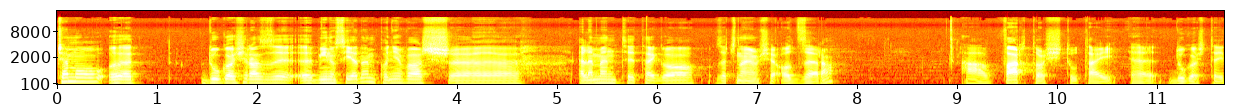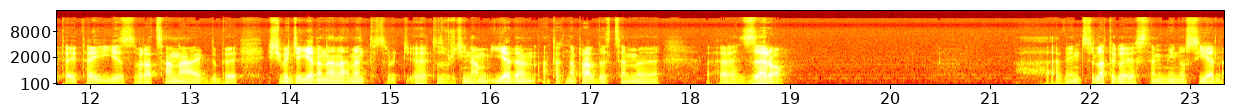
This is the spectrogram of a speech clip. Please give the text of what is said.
Czemu e, długość razy e, minus 1? Ponieważ e, elementy tego zaczynają się od zera, a wartość tutaj, e, długość tej, tej, tej jest zwracana jak gdyby, jeśli będzie jeden element, to zwróci, to zwróci nam jeden, a tak naprawdę chcemy 0. Więc dlatego jestem minus 1.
